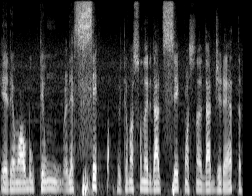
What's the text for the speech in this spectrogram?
Ele é um álbum que tem um. Ele é seco, ele tem uma sonoridade seca, uma sonoridade direta.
